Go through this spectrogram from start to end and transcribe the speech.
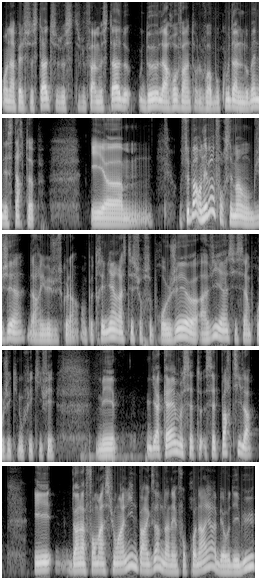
on appelle ce stade le, fameux stade de la revente. On le voit beaucoup dans le domaine des startups. Et euh, on n'est pas forcément obligé hein, d'arriver jusque-là. On peut très bien rester sur ce projet euh, à vie, hein, si c'est un projet qui nous fait kiffer. Mais il y a quand même cette, partie-là. Et dans la formation en ligne, par exemple, dans l'infoprenariat, eh au début,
